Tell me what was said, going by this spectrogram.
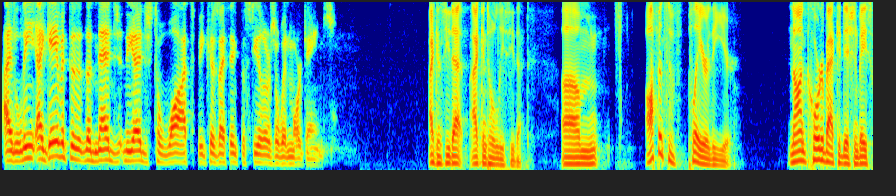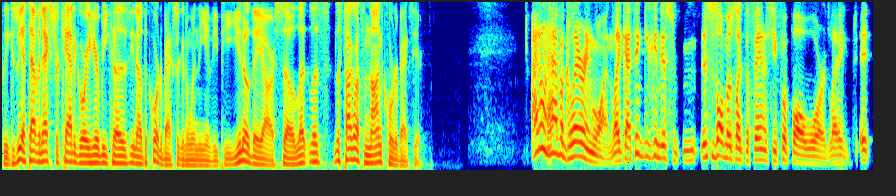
I le- I gave it the the edge the edge to Watt because I think the Steelers will win more games. I can see that. I can totally see that. Um, offensive player of the year, non quarterback edition, basically, because we have to have an extra category here because you know the quarterbacks are going to win the MVP. You know they are. So let, let's let's talk about some non quarterbacks here. I don't have a glaring one. Like I think you can just this is almost like the fantasy football award. Like it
